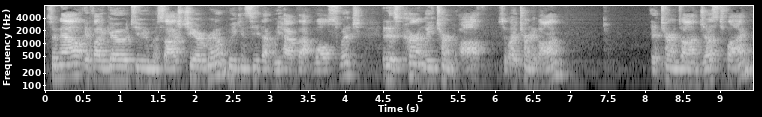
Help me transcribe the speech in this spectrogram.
So now if I go to massage chair room, we can see that we have that wall switch. It is currently turned off. So if I turn it on, it turns on just fine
